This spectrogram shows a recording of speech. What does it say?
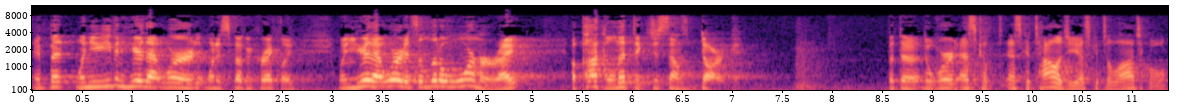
It, but when you even hear that word, when it's spoken correctly, when you hear that word, it's a little warmer, right? Apocalyptic just sounds dark. But the, the word eschatology, eschatological,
